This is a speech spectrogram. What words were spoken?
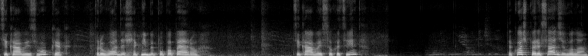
цікавий звук, як проводиш, як ніби по паперу. Цікавий сухоцвіт. Також пересаджувала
